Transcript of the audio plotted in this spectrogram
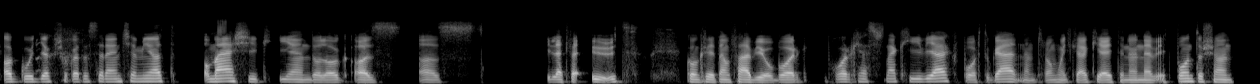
aggódjak sokat a szerencse miatt. A másik ilyen dolog az, az illetve őt, konkrétan Fábio Borg, Borgesnek hívják, portugál, nem tudom, hogy kell kiejteni a nevét pontosan,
